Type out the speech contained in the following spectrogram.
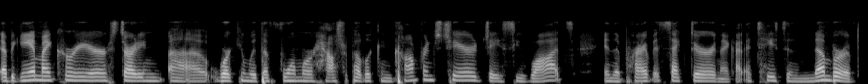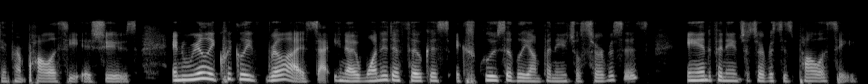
I, began my career starting uh, working with the former House Republican Conference Chair, J.C. Watts, in the private sector, and I got a taste in a number of different policy issues, and really quickly realized that you know I wanted to focus exclusively on financial services and financial services policy.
